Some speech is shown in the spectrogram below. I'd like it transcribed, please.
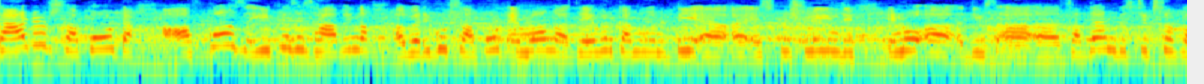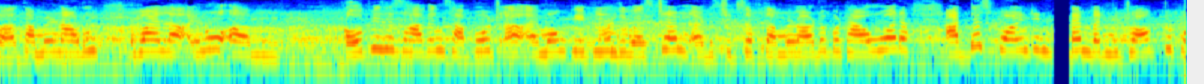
cadre support, uh, of course, EPS is having a, very good support among uh, Tevar community, uh, uh, especially in the you know uh, these southern districts of Tamil Nadu, while you know. Um, OPS is having support among people in the western districts of Tamil Nadu, but however, at this point in time, when we talk to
